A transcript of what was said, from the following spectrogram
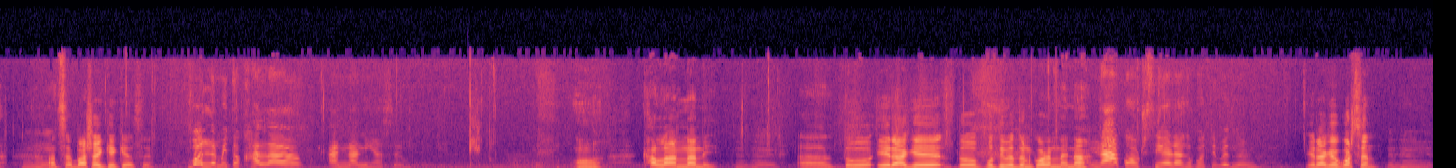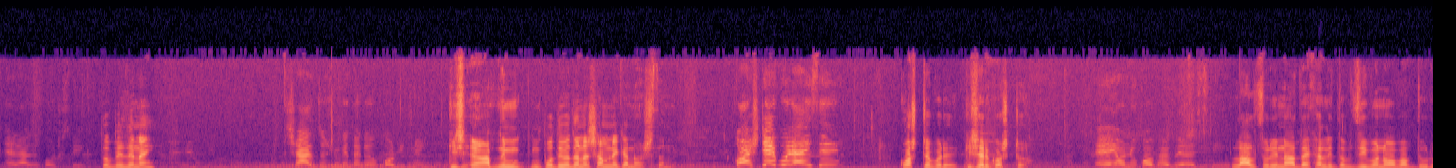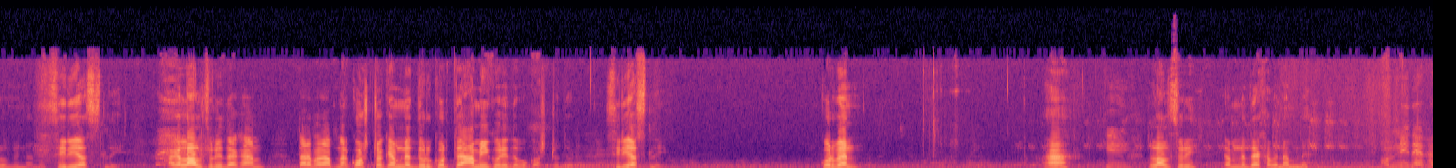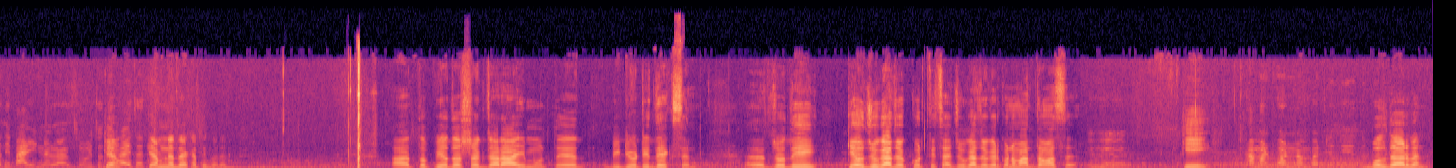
আচ্ছা বাসায় কে কে আছে? বললামই তো খালা আর নানি আছে। ও, খালা আর নানি? তো এর আগে তো প্রতিবেদন করেন নাই না? না করছি এর আগে প্রতিবেদন। এর আগেও করছেন? হুম, এর আগে করছি। তো ভেজে নাই? সাহায্য সুবিধাকেও করি নাই। আপনি প্রতিবেদনের সামনে কেন আসতেন? কষ্টে পড়ে আইছি। কষ্টে পড়ে? কিসের কষ্ট? এই অনেক অভাবে আছি লাল চুরি না দেখালে তো জীবনে অভাব দূর হবে না। সিরিয়াসলি। আগে লাল চুরি দেখান তারপরে আপনার কষ্ট কেমনে দূর করতে আমি করে দেবো কষ্ট দূর। সিরিয়াসলি। করবেন? হ্যাঁ? লাল চুরি এমনি দেখাবেন এমনি অমনি দেখাতে পারি না লাল তো কেম- কেমনে দেখাতে পারেন? তো প্রিয় দর্শক যারা এই মুহূর্তে ভিডিওটি দেখছেন যদি কেউ যোগাযোগ করতে চায় যোগাযোগের কোনো মাধ্যম আছে? কি? আমার ফোন নাম্বারটা দিয়ে বলতে পারবেন?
